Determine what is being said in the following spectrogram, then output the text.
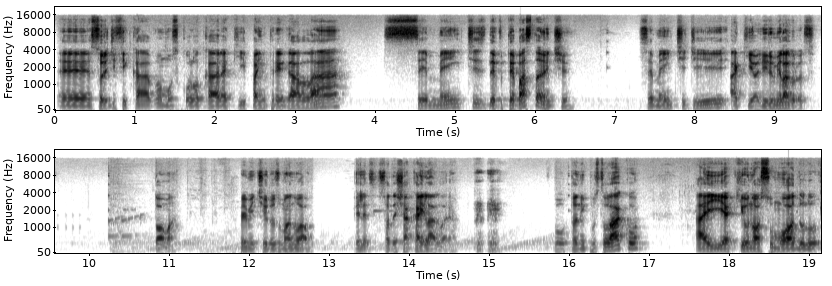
é, solidificar. Vamos colocar aqui para entregar lá. Sementes. Devo ter bastante. Semente de... Aqui, ó. Lírio milagroso. Toma. Permitir uso manual. Beleza, só deixar cair lá agora. Voltando em Pustulaco. Aí aqui o nosso módulo,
